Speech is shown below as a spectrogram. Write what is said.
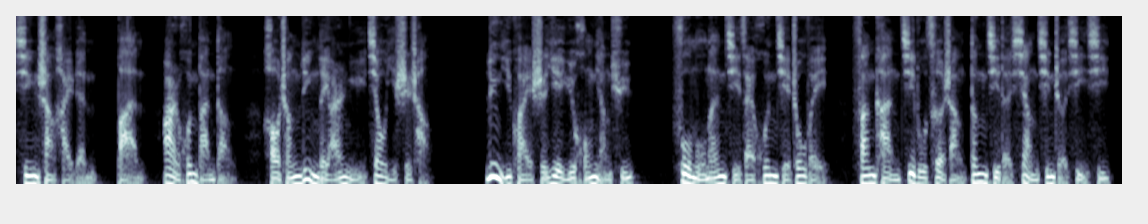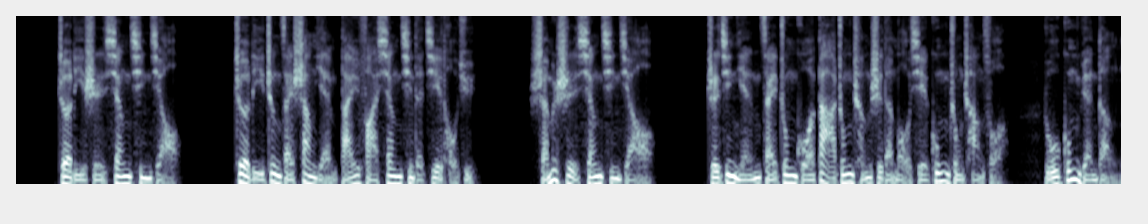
新上海人版、二婚版等，号称另类儿女交易市场。另一块是业余红娘区，父母们挤在婚介周围，翻看记录册上登记的相亲者信息。这里是相亲角，这里正在上演白发相亲的街头剧。什么是相亲角？指近年在中国大中城市的某些公众场所，如公园等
